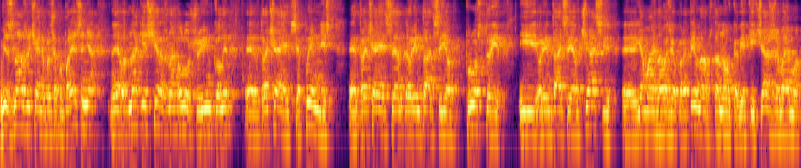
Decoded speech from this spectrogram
Він знав, звичайно, про це попередження. Е, однак я ще раз наголошую, інколи е, втрачається певність, е, втрачається орієнтація в просторі і орієнтація в часі. Я маю на увазі оперативна обстановка, в який час живемо.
